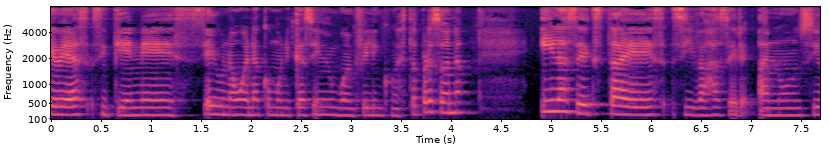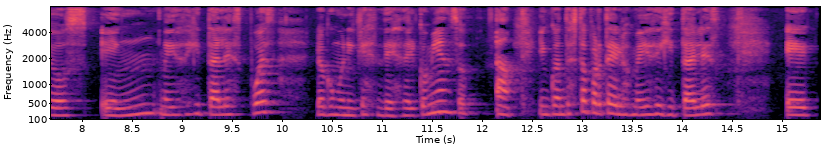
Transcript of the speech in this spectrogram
que veas si tienes, si hay una buena comunicación y un buen feeling con esta persona. Y la sexta es si vas a hacer anuncios en medios digitales, pues lo comuniques desde el comienzo. Ah, y en cuanto a esta parte de los medios digitales, eh,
